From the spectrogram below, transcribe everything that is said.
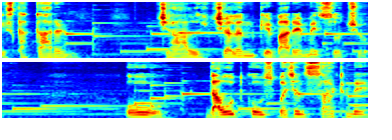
इसका कारण चाल चलन के बारे में सोचो। ओ, दाऊद को उस भजन साठ में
